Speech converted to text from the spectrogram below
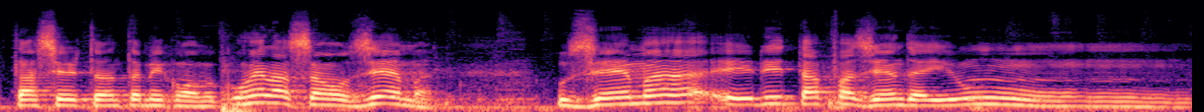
está acertando também com o homem. Com relação ao Zema, o Zema ele está fazendo aí um- um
